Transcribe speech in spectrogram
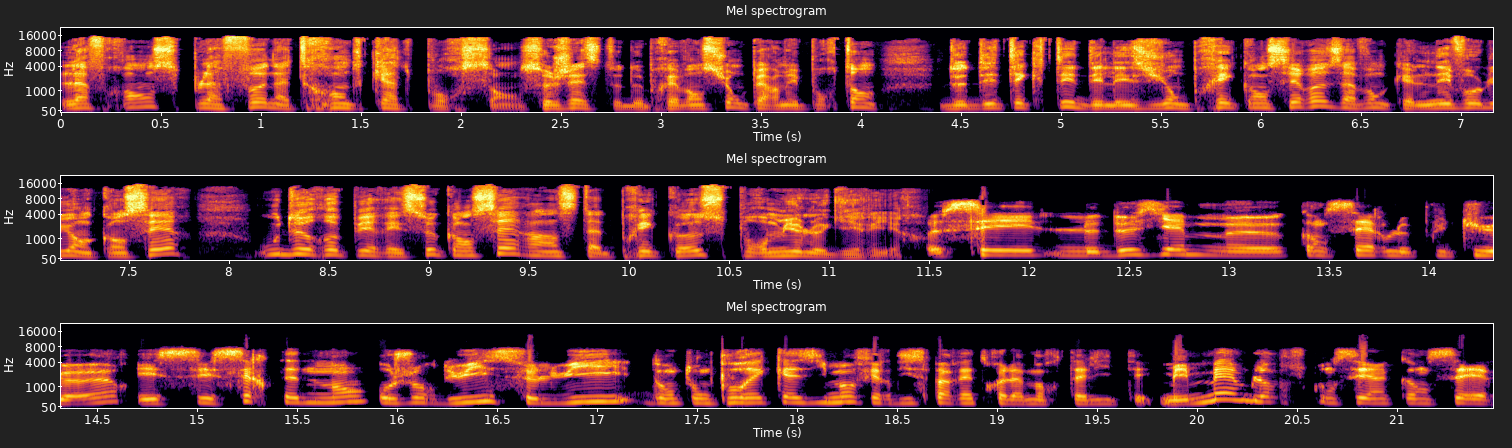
la France plafonne à 34%. Ce geste de prévention permet pourtant de détecter des lésions précancéreuses avant qu'elles n'évoluent en cancer ou de repérer ce cancer à un stade précoce pour mieux le guérir. C'est le deuxième euh, cancer le plus tueur et c'est certainement aujourd'hui celui dont on pourrait quasiment faire disparaître la mortalité. Mais même lorsqu'on sait un cancer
